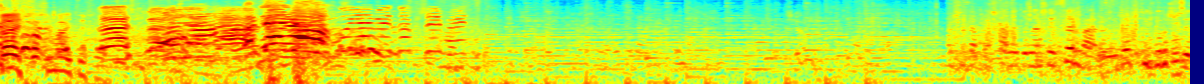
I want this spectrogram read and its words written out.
Cześć, trzymajcie się. Dziękujemy za przybyt. Zapraszamy do naszej serwary, gości Górszczyzna.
